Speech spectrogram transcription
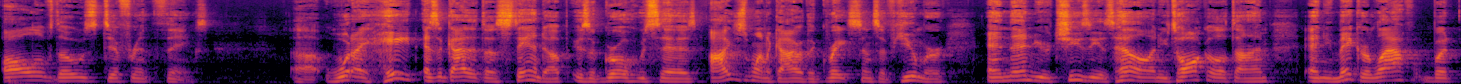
All of those different things. Uh, what I hate as a guy that does stand up is a girl who says, I just want a guy with a great sense of humor, and then you're cheesy as hell and you talk all the time and you make her laugh, but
